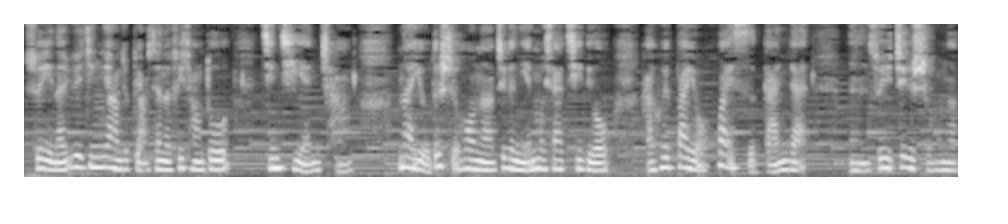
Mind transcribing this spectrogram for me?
所以呢，月经量就表现的非常多，经期延长。那有的时候呢，这个黏膜下肌瘤还会伴有坏死感染，嗯，所以这个时候呢，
